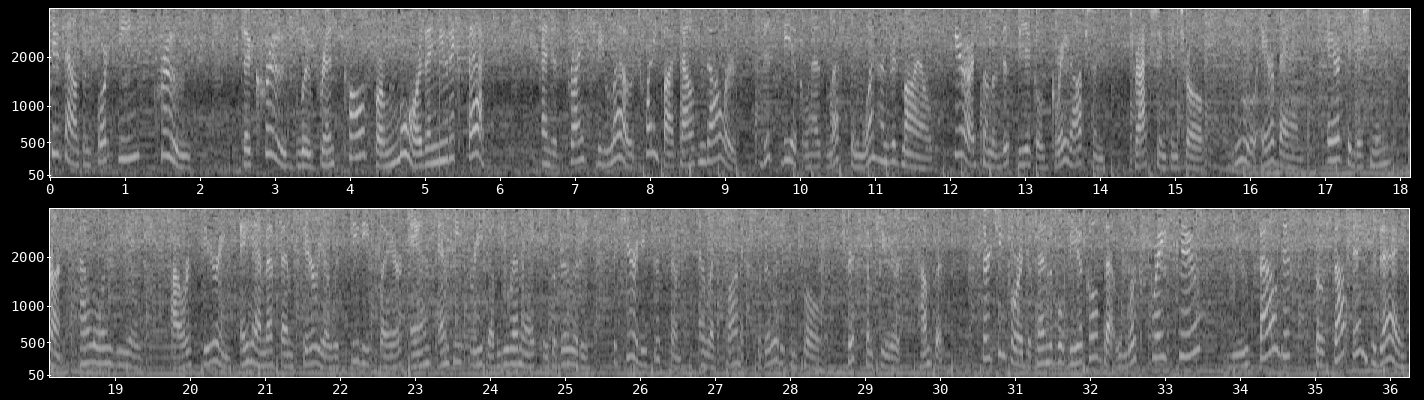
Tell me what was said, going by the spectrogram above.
2014 Cruze. The Cruze blueprint calls for more than you'd expect and is priced below $25,000. This vehicle has less than 100 miles. Here are some of this vehicle's great options. Traction control, dual airbags, air conditioning, front alloy wheels, power steering, AM FM stereo with CD player and MP3 WMA capability, security system, electronic stability control, trip computer, compass. Searching for a dependable vehicle that looks great too? You found it, so stop in today.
